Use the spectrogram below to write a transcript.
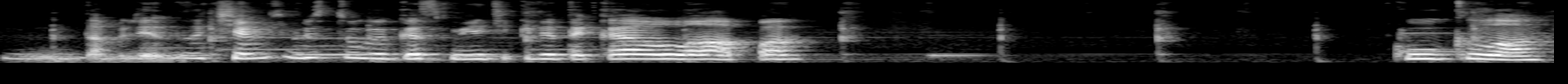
Да блин, зачем тебе столько косметики, где такая лапа? Кукла.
